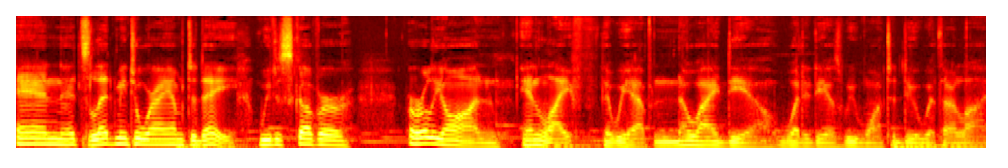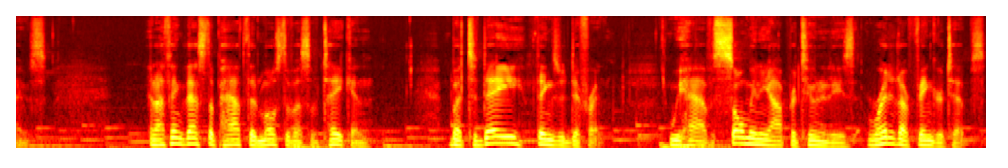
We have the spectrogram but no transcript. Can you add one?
and it's led me to where I am today. We discover early on in life that we have no idea what it is we want to do with our lives. And I think that's the path that most of us have taken. But today, things are different. We have so many opportunities right at our fingertips.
